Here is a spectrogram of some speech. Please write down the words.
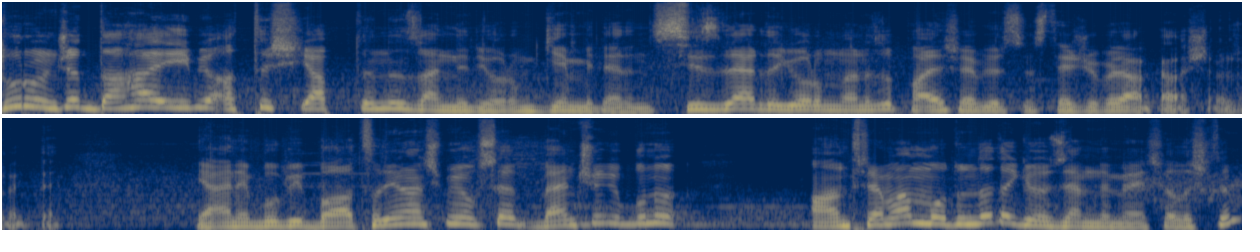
durunca daha iyi bir atış yaptığını zannediyorum gemilerin. Sizler de yorumlarınızı paylaşabilirsiniz. Tecrübeli arkadaşlar özellikle. Yani bu bir batıl inanç mı yoksa ben çünkü bunu antrenman modunda da gözlemlemeye çalıştım.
